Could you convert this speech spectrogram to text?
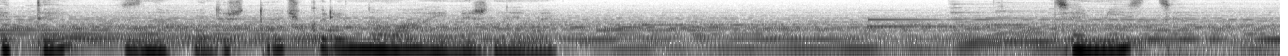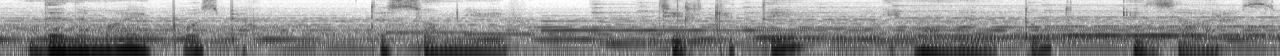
і ти знаходиш точку рівноваги між ними. Це місце, де немає поспіху та сумнівів, тільки ти і момент тут і зараз.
